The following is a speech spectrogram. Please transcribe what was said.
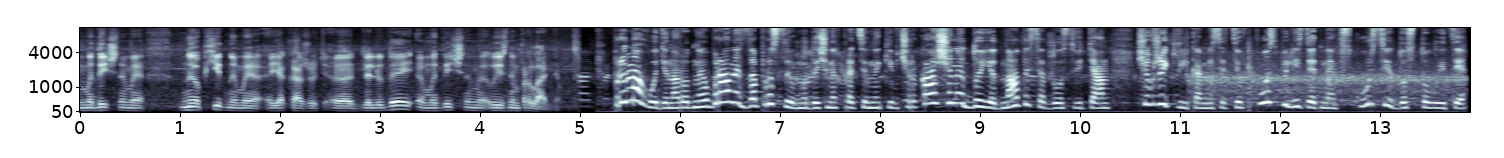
медичними необхідними, як кажуть, е, для людей е, медичними лизним приладдям. При нагоді народний обранець запросив медичних працівників Черкащини доєднатися до освітян, що вже кілька місяців поспіль їздять на екскурсії до столиці.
